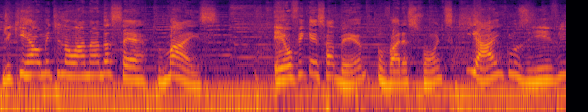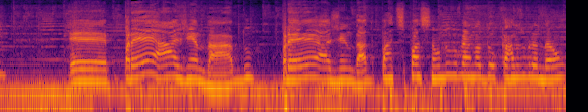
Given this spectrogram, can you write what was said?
de que realmente não há nada certo. Mas eu fiquei sabendo, por várias fontes, que há inclusive é, pré-agendado, pré-agendado participação do governador Carlos Brandão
